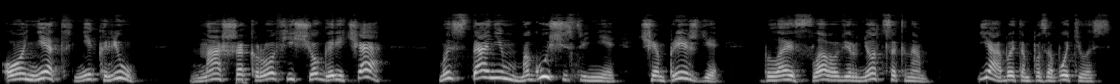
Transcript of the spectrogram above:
о нет, не крю! Наша кровь еще горяча! Мы станем могущественнее, чем прежде. Былая слава вернется к нам. Я об этом позаботилась.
